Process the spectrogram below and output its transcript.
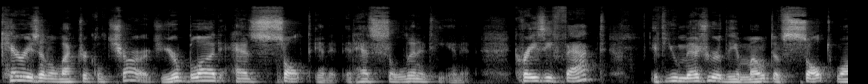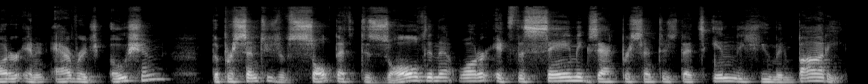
carries an electrical charge. Your blood has salt in it. It has salinity in it. Crazy fact. If you measure the amount of salt water in an average ocean, the percentage of salt that's dissolved in that water, it's the same exact percentage that's in the human body.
